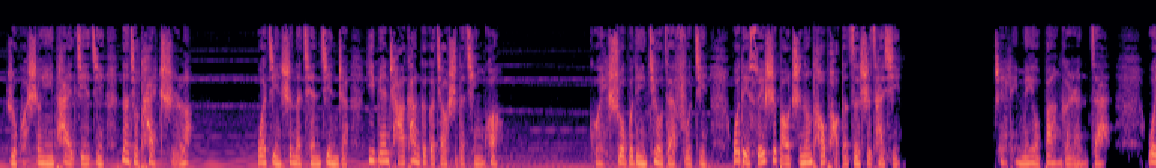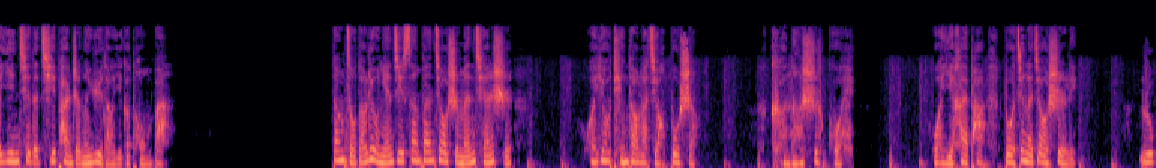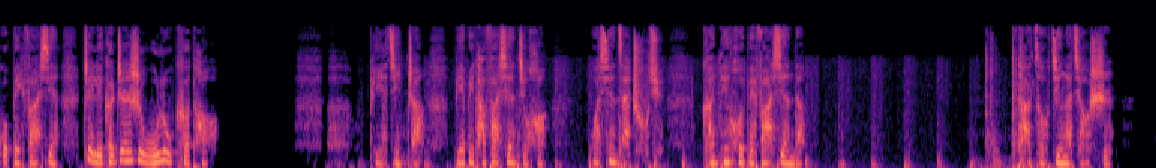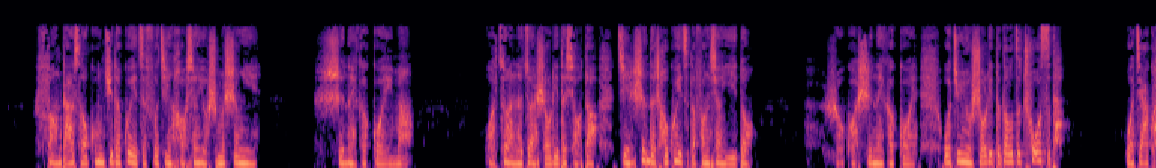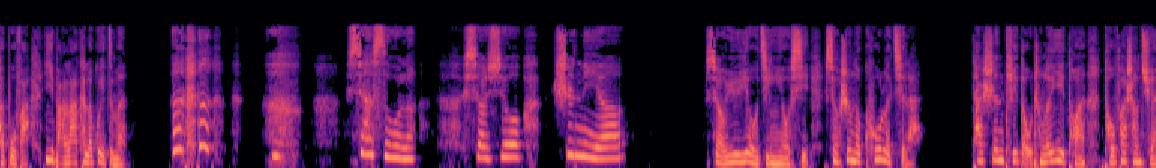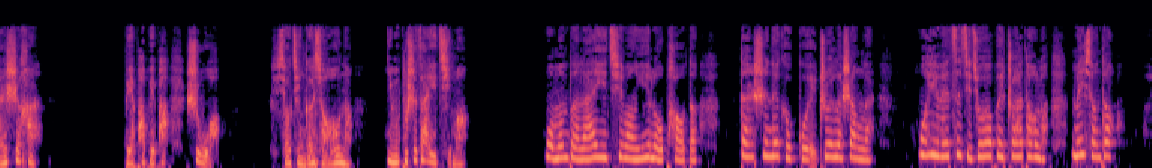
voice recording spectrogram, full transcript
如果声音太接近，那就太迟了。我谨慎的前进着，一边查看各个教室的情况。鬼说不定就在附近，我得随时保持能逃跑的姿势才行。这里没有半个人在，我殷切的期盼着能遇到一个同伴。当走到六年级三班教室门前时。我又听到了脚步声，可能是鬼。我一害怕，躲进了教室里。如果被发现，这里可真是无路可逃。别紧张，别被他发现就好。我现在出去，肯定会被发现的。他走进了教室，放打扫工具的柜子附近好像有什么声音，是那个鬼吗？我攥了攥手里的小刀，谨慎的朝柜子的方向移动。如果是那个鬼，我就用手里的刀子戳死他。我加快步伐，一把拉开了柜子门。吓死我了！小修，是你啊！小玉又惊又喜，小声的哭了起来。她身体抖成了一团，头发上全是汗。别怕，别怕，是我。小景跟小欧呢？你们不是在一起吗？我们本来一起往一楼跑的，但是那个鬼追了上来，我以为自己就要被抓到了，没想到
